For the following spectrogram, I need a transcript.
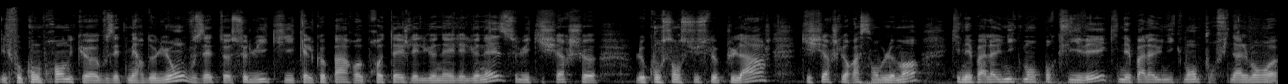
il faut comprendre que vous êtes maire de Lyon, vous êtes celui qui quelque part protège les Lyonnais et les Lyonnaises, celui qui cherche le consensus le plus large, qui cherche le rassemblement, qui n'est pas là uniquement pour cliver, qui n'est pas là uniquement pour finalement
